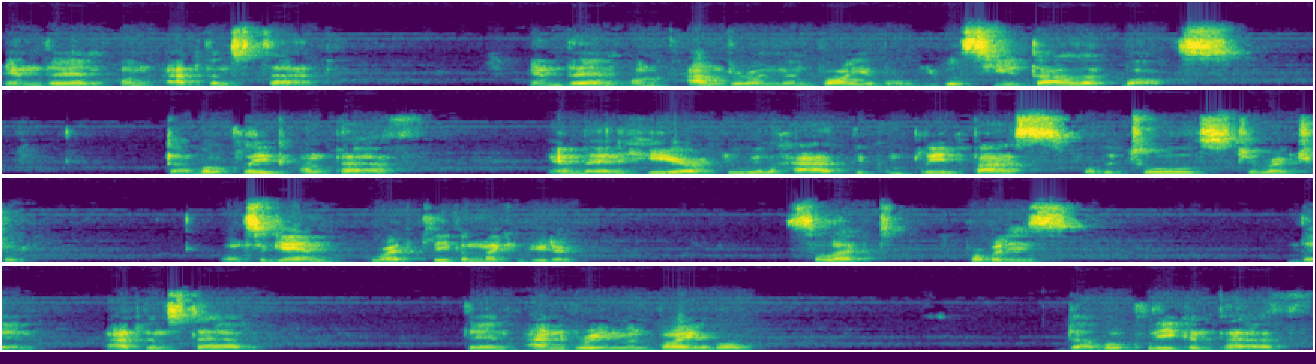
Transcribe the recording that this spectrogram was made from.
and then on Advanced tab, and then on Environment Variable, you will see a dialog box. Double click on Path, and then here you will add the complete path for the tools directory. Once again, right click on my computer, select Properties, then Advanced tab, then Environment Variable, double click on Path,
